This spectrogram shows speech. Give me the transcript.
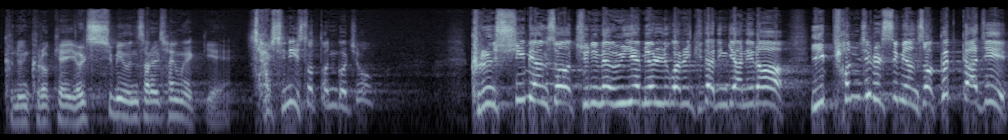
그는 그렇게 열심히 은사를 사용했기에 자신이 있었던 거죠. 그는 쉬면서 주님의 의의 면류관을 기다린 게 아니라 이 편지를 쓰면서 끝까지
